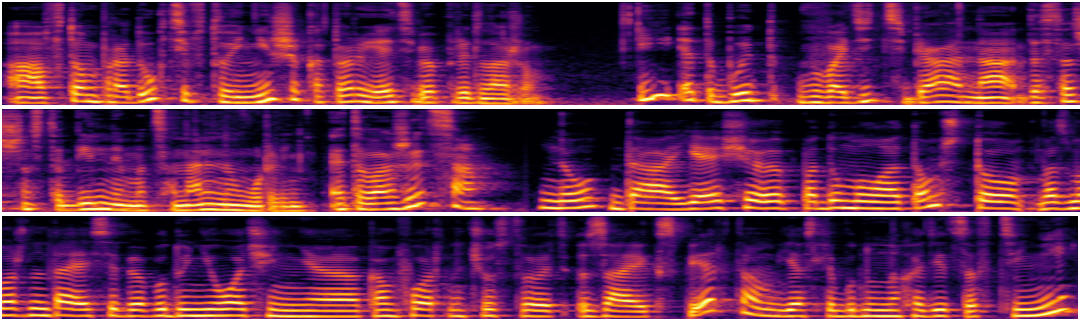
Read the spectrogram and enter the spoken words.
а, в том продукте, в той нише, который я тебе предложу и это будет выводить тебя на достаточно стабильный эмоциональный уровень. Это ложится? Ну да, я еще подумала о том, что, возможно, да, я себя буду не очень э, комфортно чувствовать за экспертом, если буду находиться в тени,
